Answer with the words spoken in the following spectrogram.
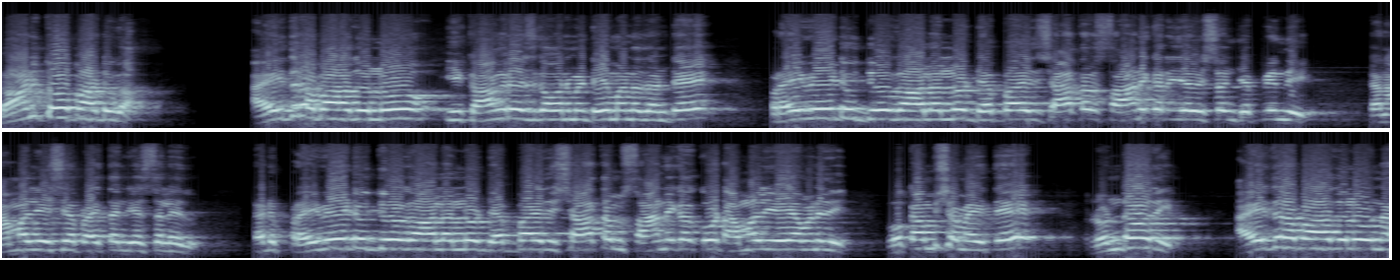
దానితో పాటుగా హైదరాబాదులో ఈ కాంగ్రెస్ గవర్నమెంట్ ఏమన్నదంటే ప్రైవేట్ ఉద్యోగాలలో డెబ్బై ఐదు శాతం స్థానిక రిజర్వేషన్ చెప్పింది. కానీ అమలు చేసే ప్రయత్నం చేస్తలేదు. కానీ ప్రైవేట్ ఉద్యోగాలలో డెబ్బై ఐదు శాతం స్థానిక కోట అమలు చేయమనేది ఒక అంశం అయితే రెండవది హైదరాబాదులో ఉన్న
